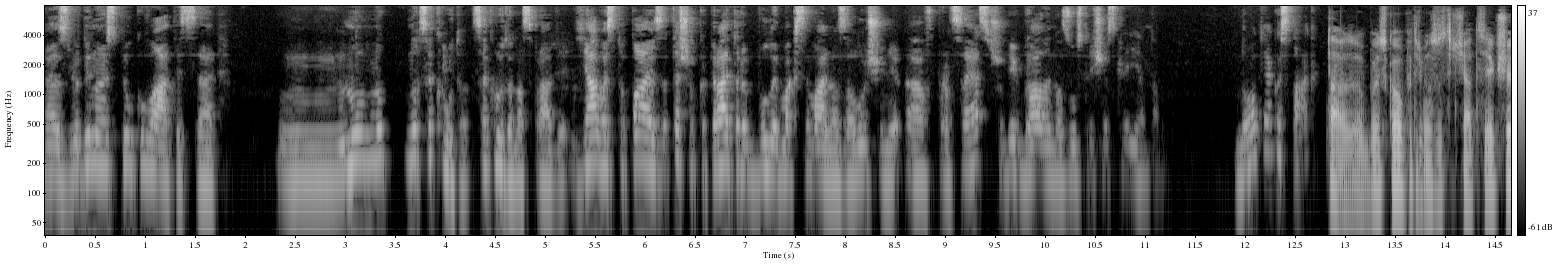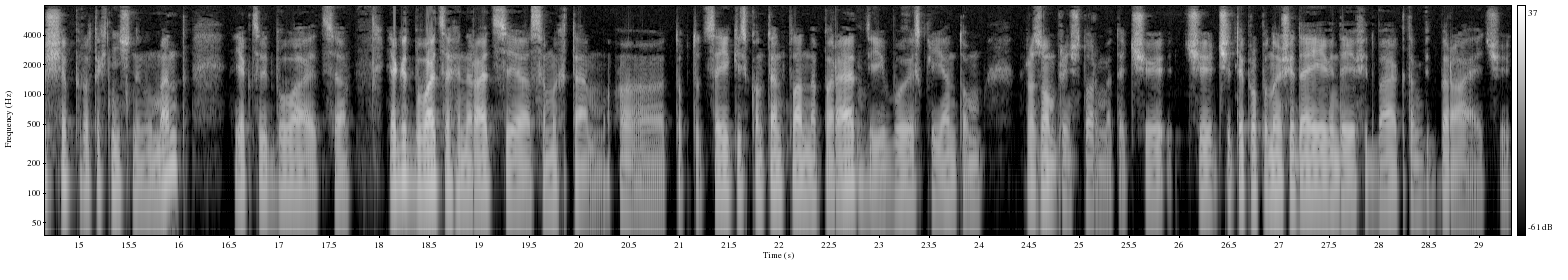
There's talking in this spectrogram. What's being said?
е, з людиною спілкуватися, Ну, ну, ну це круто. Це круто насправді. Я виступаю за те, щоб копірайтери були максимально залучені е, в процес, щоб їх брали на зустрічі з клієнтами. Ну, от якось так. Так, обов'язково потрібно зустрічатися. Якщо ще про технічний момент, як це відбувається, як відбувається генерація самих тем? Е, тобто, це якийсь контент-план наперед, mm-hmm. і ви з клієнтом разом брейнштормите, чи чи, чи ти пропонуєш ідеї, він дає фідбек, там відбирає, чи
